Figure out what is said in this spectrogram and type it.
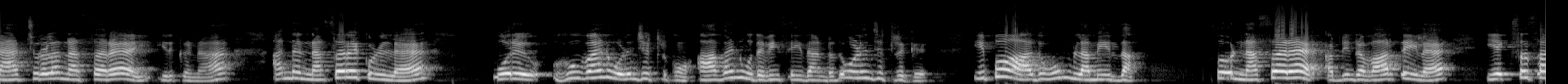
நேச்சுரலாக நசர இருக்குன்னா அந்த நசரக்குள்ள ஒரு ஹுவன் ஒளிஞ்சிட்ருக்கும். அவன் உதவி செய்தான்றது ஒளிஞ்சிட்ருக்கு. இப்போ அதுவும் லமீர் தான். ஸோ நசர அப்படின்ற வார்த்தையில எக்ஸஸா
